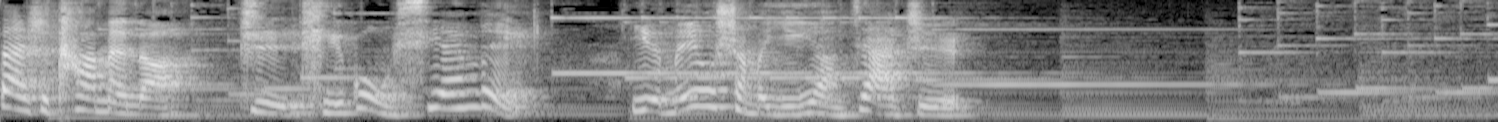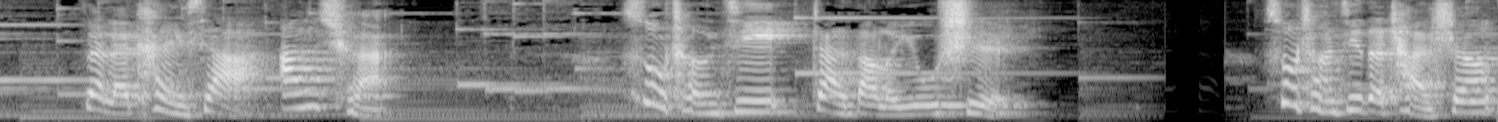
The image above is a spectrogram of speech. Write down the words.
但是它们呢只提供鲜味。也没有什么营养价值。再来看一下安全，速成鸡占到了优势。速成鸡的产生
